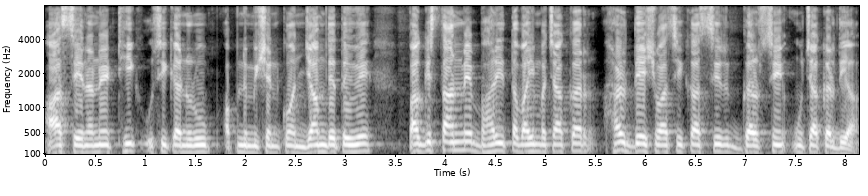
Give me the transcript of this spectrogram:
आज सेना ने ठीक उसी के अनुरूप अपने मिशन को अंजाम देते हुए पाकिस्तान में भारी तबाही मचाकर हर देशवासी का सिर गर्व से ऊँचा कर दिया।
